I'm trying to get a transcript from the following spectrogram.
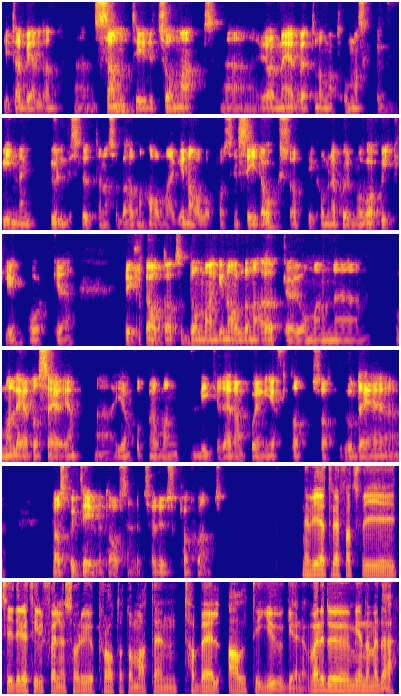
i tabellen. Eh, samtidigt som att eh, jag är medveten om att om man ska vinna guld i slutändan så behöver man ha marginaler på sin sida också i kombination med att vara skicklig. Och eh, det är klart att de marginalerna ökar ju om man, om man leder serien jämfört med om man ligger redan poäng efter. Så att ur det perspektivet avseendet så är det såklart skönt. När vi har träffats vid tidigare tillfällen så har du ju pratat om att en tabell alltid ljuger. Vad är det du menar med det?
